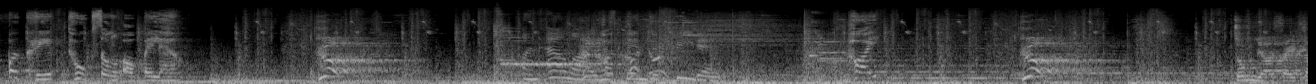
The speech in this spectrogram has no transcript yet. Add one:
ซูเปอร์ครีปถูกส่งออกไปแล้ว An ally has been defeated. ถอย จงอย่าใส่ใจ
